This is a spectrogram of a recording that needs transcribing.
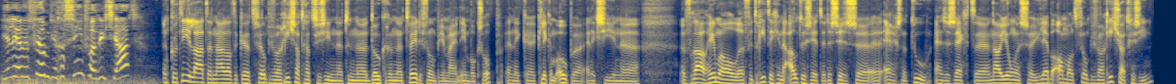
Jullie hebben een filmpje gezien van Richard. Een kwartier later nadat ik het filmpje van Richard had gezien, eh, toen uh, dook er een uh, tweede filmpje in mijn inbox op. En ik klik hem open en ik zie een, een vrouw helemaal verdrietig in de auto zitten. Dus ze is ergens naartoe en ze zegt, nou jongens, jullie hebben allemaal het filmpje van Richard gezien.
